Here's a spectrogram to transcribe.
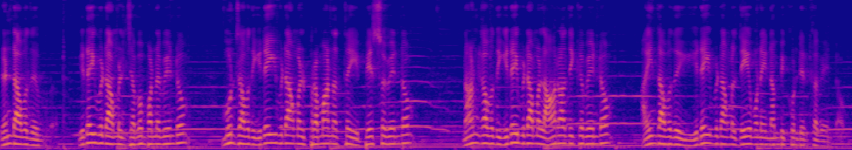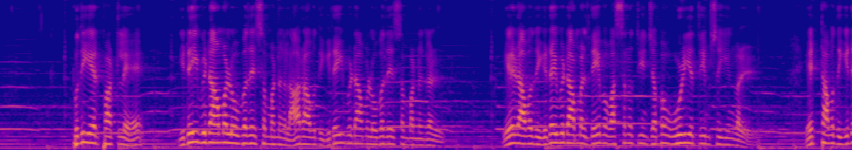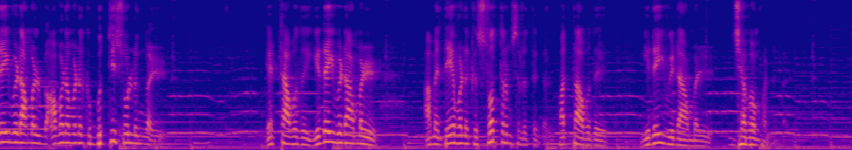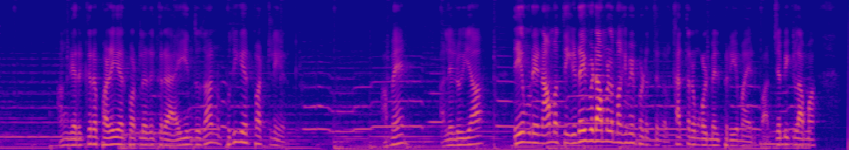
ரெண்டாவது இடைவிடாமல் ஜெபம் பண்ண வேண்டும். மூன்றாவது இடைவிடாமல் பிரமாணத்தை பேச வேண்டும். நான்காவது இடைவிடாமல் ஆராதிக்க வேண்டும். ஐந்தாவது இடைவிடாமல் தேவனை நம்பிக்கொண்டிருக்க வேண்டும். புதிய ஏற்பாட்டிலே இடைவிடாமல் உபதேசம் பண்ணுங்கள். ஆறாவது இடைவிடாமல் உபதேசம் பண்ணுங்கள். ஏழாவது இடைவிடாமல் தேவ வசனத்தையும் ஜெப ஊழியத்தையும் செய்யுங்கள். எட்டாவது இடைவிடாமல் அவனவனுக்கு புத்தி சொல்லுங்கள். எட்டாவது இடைவிடாமல் அவன் தேவனுக்கு ஸ்தோத்திரம் செலுத்துங்கள். பத்தாவது இடைவிடாமல் ஜெபம் பண்ணுங்கள். அங்கே இருக்கிற பழைய ஏற்பாட்டில் இருக்கிற ஐந்து தான் புதிய ஏற்பாட்டிலையும் இருக்கு. அமேன் அல்லேலூயா தேவனுடைய நாமத்தை இடைவிடாமல் மகிமைப்படுத்துங்கள். கத்தர் உங்கள் மேல் பிரியமாயிருப்பார். ஜபிக்கலாமா?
